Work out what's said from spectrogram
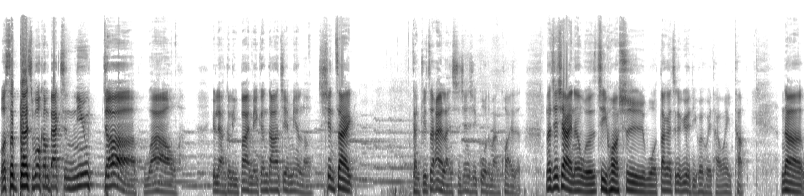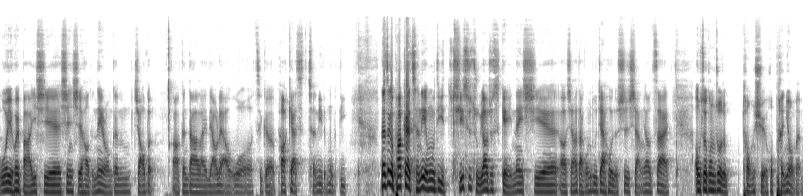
What's up, guys? Welcome back to New Dub. Wow，有两个礼拜没跟大家见面了。现在感觉在爱尔兰时间其实过得蛮快的。那接下来呢，我的计划是我大概这个月底会回台湾一趟。那我也会把一些先写好的内容跟脚本啊，跟大家来聊聊我这个 podcast 成立的目的。那这个 podcast 成立的目的，其实主要就是给那些呃想要打工度假，或者是想要在欧洲工作的同学或朋友们，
